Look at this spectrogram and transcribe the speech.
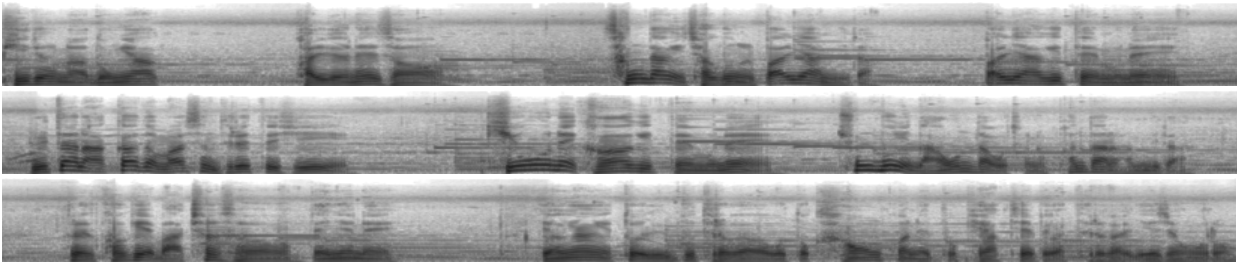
비료나 농약 관련해서 상당히 적응을 빨리 합니다. 빨리 하기 때문에 일단 아까도 말씀드렸듯이 기온에 강하기 때문에 충분히 나온다고 저는 판단을 합니다. 그래서 거기에 맞춰서 내년에 영양이 또 일부 들어가고 또 강원권에 또 계약 재배가 들어갈 예정으로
